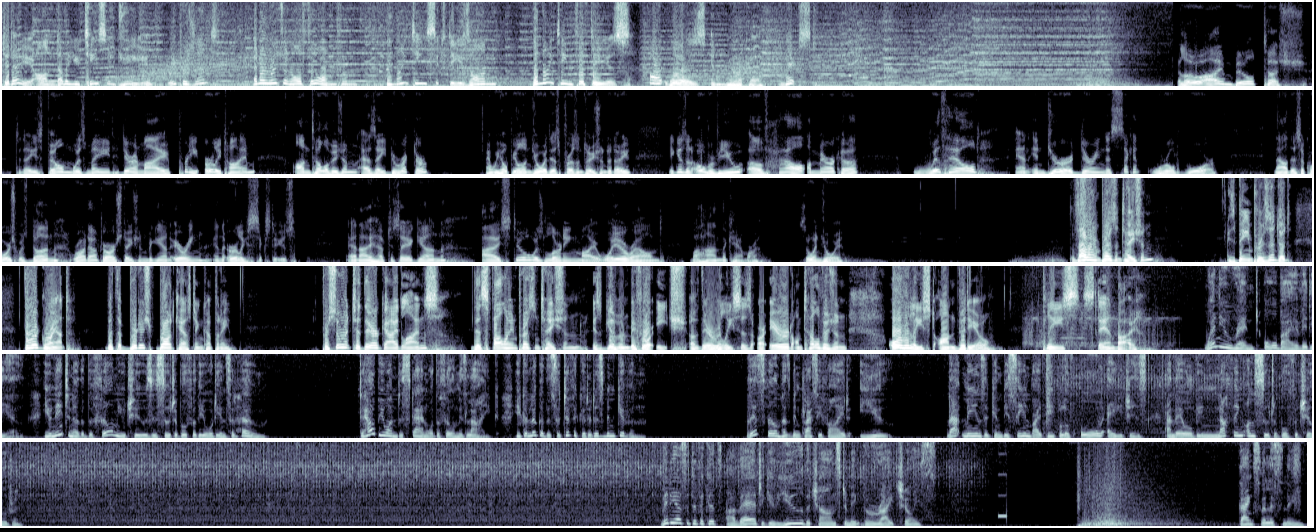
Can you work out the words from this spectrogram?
Today on WTCG, we present an original film from the 1960s on the 1950s, how it was in America. Next. Hello, I'm Bill Tush. Today's film was made during my pretty early time on television as a director, and we hope you'll enjoy this presentation today. It gives an overview of how America withheld and endured during the Second World War. Now, this, of course, was done right after our station began airing in the early 60s. And I have to say again, I still was learning my way around behind the camera. So enjoy. The following presentation is being presented through a grant with the British Broadcasting Company. Pursuant to their guidelines, this following presentation is given before each of their releases are aired on television or released on video. Please stand by. When you rent or buy a video, you need to know that the film you choose is suitable for the audience at home. To help you understand what the film is like, you can look at the certificate it has been given. This film has been classified U. That means it can be seen by people of all ages and there will be nothing unsuitable for children. Video certificates are there to give you the chance to make the right choice. Thanks for listening.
